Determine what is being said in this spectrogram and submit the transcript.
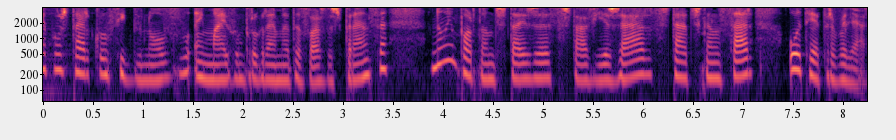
É bom estar consigo de novo em mais um programa da Voz da Esperança. Não importa onde esteja, se está a viajar, se está a descansar ou até a trabalhar.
